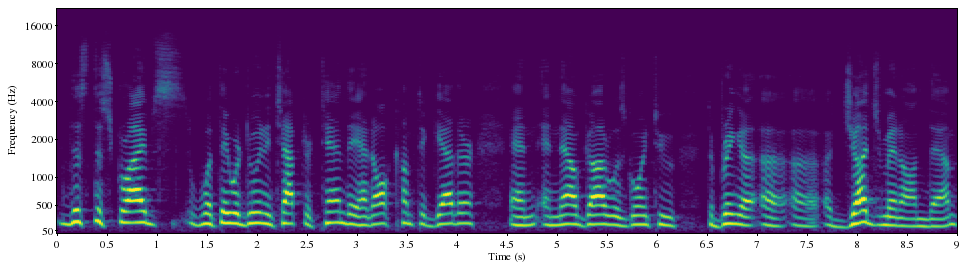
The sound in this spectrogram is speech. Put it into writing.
this describes what they were doing in chapter 10. They had all come together, and, and now God was going to, to bring a, a, a judgment on them.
